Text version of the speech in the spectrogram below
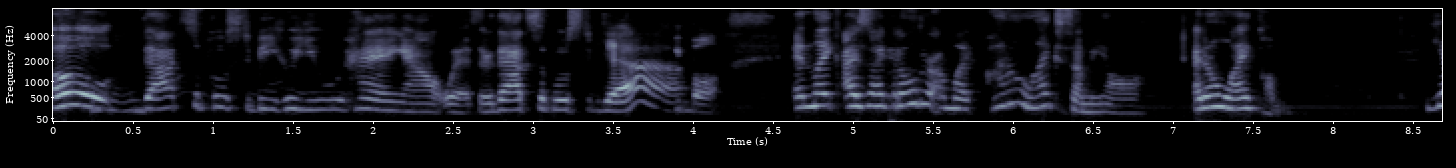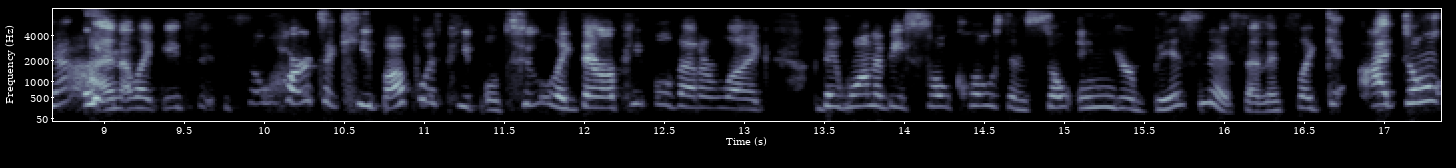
oh Mhm. that's supposed to be who you hang out with or that's supposed to be yeah people. And like as I get older, I'm like I don't like some of y'all. I don't like them. Yeah, and like it's, it's so hard to keep up with people too. Like there are people that are like they want to be so close and so in your business, and it's like I don't.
